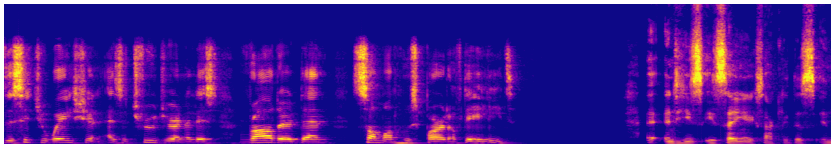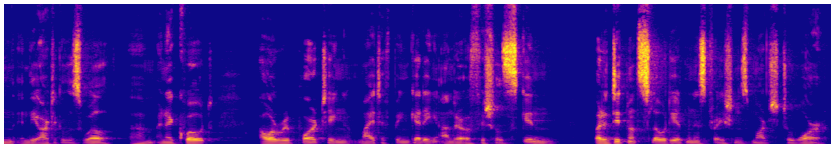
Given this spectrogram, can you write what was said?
the situation as a true journalist rather than someone who's part of the elite. And he's he's saying exactly this in in the article as well. Um, and I quote: "Our reporting might have been getting under official skin, but it did not slow the administration's march to war."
